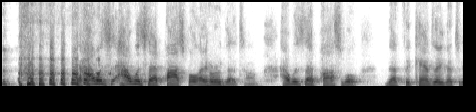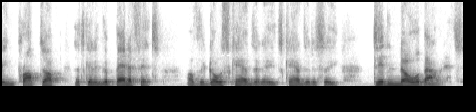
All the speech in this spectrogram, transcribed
yeah, how is how is that possible? I heard that, Tom. How is that possible that the candidate that's being propped up, that's getting the benefits of the ghost candidate's candidacy, didn't know about it?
